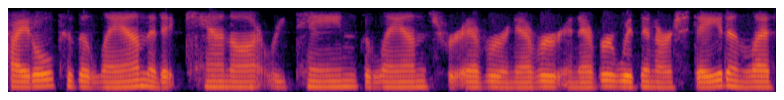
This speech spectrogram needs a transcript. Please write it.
title to the land, that it cannot retain the lands forever and ever and ever within our state unless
